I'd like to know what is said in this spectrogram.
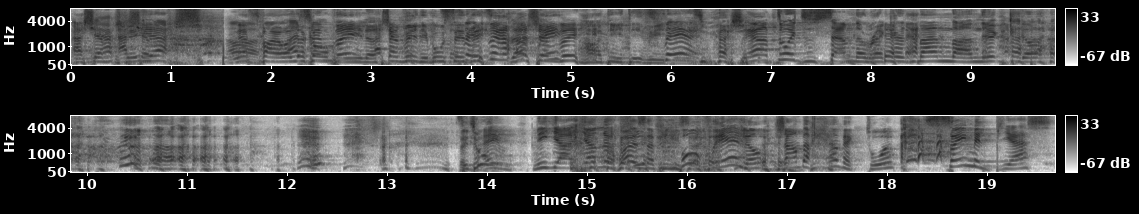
HM, Laisse faire, on l'a HMV. compris, là. HMV, des beaux CD. Fais-tu rentrer- HMV. Ah, des DVD. Fais, rends-toi du Sam the Record Man dans le nuque, là. C'est tout? Hey, mais il y, y en a. Ouais, ça finit Pour ça. vrai, là, j'embarquerai avec toi. 5000 pièces,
